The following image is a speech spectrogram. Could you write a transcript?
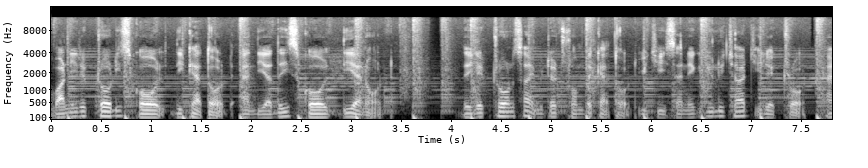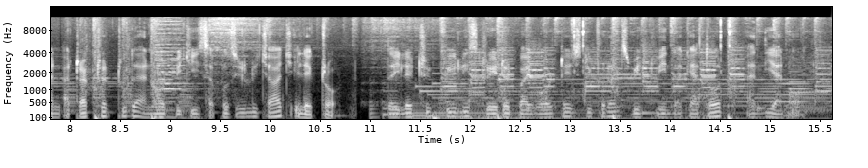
One electrode is called the cathode and the other is called the anode. The electrons are emitted from the cathode which is a negatively charged electrode and attracted to the anode which is a positively charged electrode. The electric field is created by voltage difference between the cathode and the anode.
